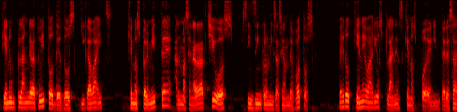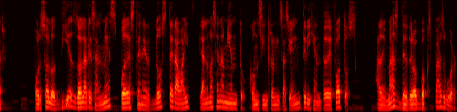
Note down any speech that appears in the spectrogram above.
Tiene un plan gratuito de 2 GB que nos permite almacenar archivos sin sincronización de fotos, pero tiene varios planes que nos pueden interesar. Por solo 10 dólares al mes puedes tener 2 TB de almacenamiento con sincronización inteligente de fotos, además de Dropbox Password,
